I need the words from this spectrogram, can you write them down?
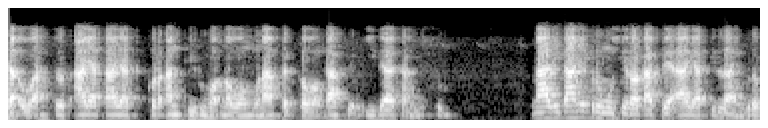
dakwah terus ayat-ayat Quran dirungokno wong munafik ka wong kafir ida samikum. Nalikane krungu sira kabeh ayatillah ing pira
